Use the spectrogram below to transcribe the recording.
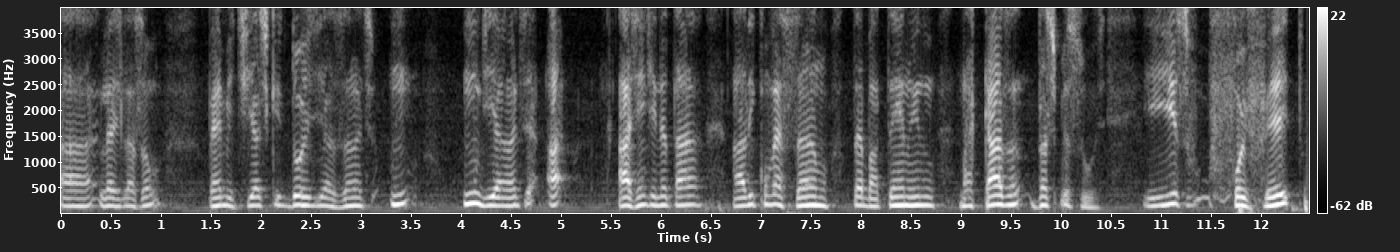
a legislação permitia, acho que dois dias antes, um, um dia antes, a, a gente ainda está ali conversando, debatendo, indo na casa das pessoas. E isso foi feito.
